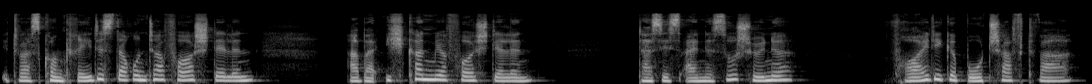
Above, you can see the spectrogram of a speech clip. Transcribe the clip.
etwas Konkretes darunter vorstellen, aber ich kann mir vorstellen, dass es eine so schöne, freudige Botschaft war,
